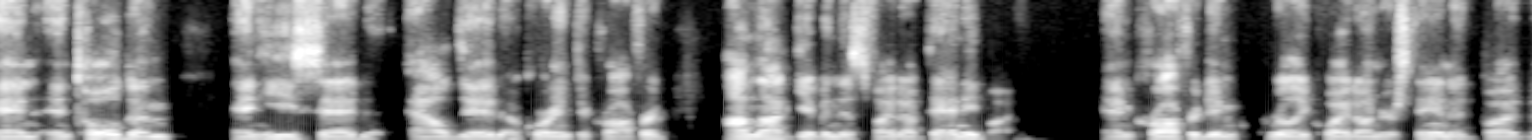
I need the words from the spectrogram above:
and and told him. And he said, Al did, according to Crawford, I'm not giving this fight up to anybody. And Crawford didn't really quite understand it, but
